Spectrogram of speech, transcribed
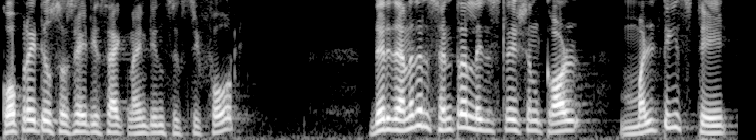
Cooperative Societies Act 1964. There is another central legislation called Multi-State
